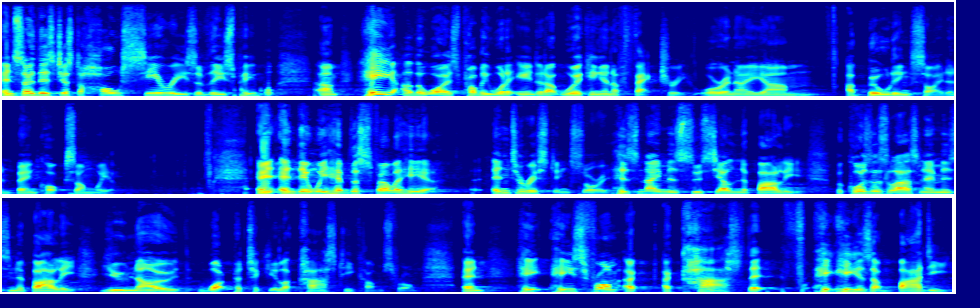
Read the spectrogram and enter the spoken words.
And so there's just a whole series of these people. Um, he otherwise probably would have ended up working in a factory or in a, um, a building site in Bangkok somewhere. And, and then we have this fella here. Interesting story. His name is Sushil Nepali. Because his last name is Nepali, you know what particular caste he comes from. And he, he's from a, a caste that he, he is a Badi.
